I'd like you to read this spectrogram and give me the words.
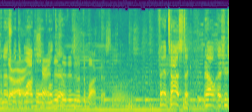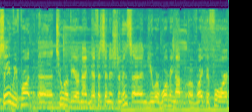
And that's what the block will, will this, do. This is what the block festival Fantastic. Now, as you see, we've brought uh, two of your magnificent instruments, and you were warming up uh, right before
